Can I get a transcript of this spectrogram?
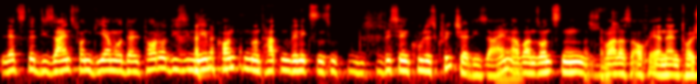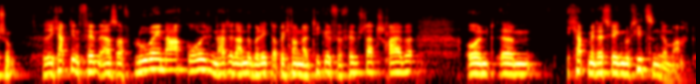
letzte Designs von Guillermo del Toro, die sie nehmen konnten und hatten wenigstens ein bisschen cooles Creature-Design, aber ansonsten stimmt. war das auch eher eine Enttäuschung. Also ich habe den Film erst auf Blu-ray nachgeholt und hatte dann überlegt, ob ich noch einen Artikel für Filmstadt schreibe. Und ähm, ich habe mir deswegen Notizen gemacht.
